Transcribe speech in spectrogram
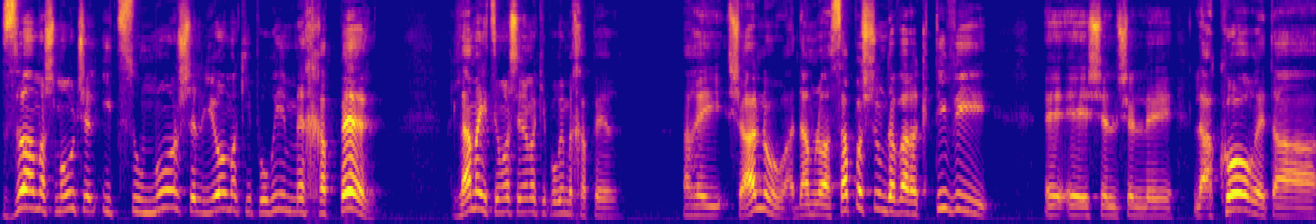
זו המשמעות של עיצומו של יום הכיפורים מכפר. למה עיצומו של יום הכיפורים מכפר? הרי שאלנו, אדם לא עשה פה שום דבר אקטיבי אה, אה, של, של אה, לעקור את ה...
